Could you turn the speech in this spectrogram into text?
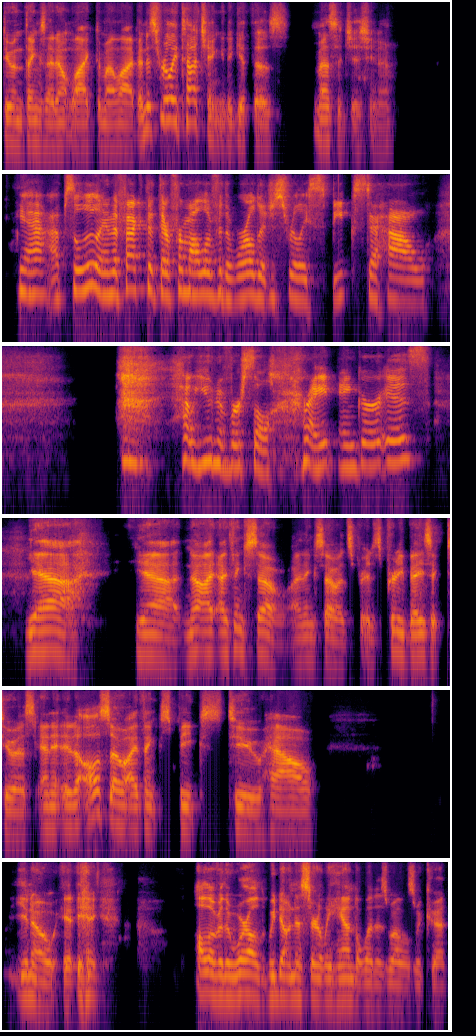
doing things I don't like in my life. And it's really touching to get those messages, you know. Yeah, absolutely. And the fact that they're from all over the world, it just really speaks to how how universal, right? Anger is. Yeah. Yeah. No, I, I, think so. I think so. It's it's pretty basic to us. And it, it also, I think, speaks to how, you know, it, it, all over the world, we don't necessarily handle it as well as we could.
